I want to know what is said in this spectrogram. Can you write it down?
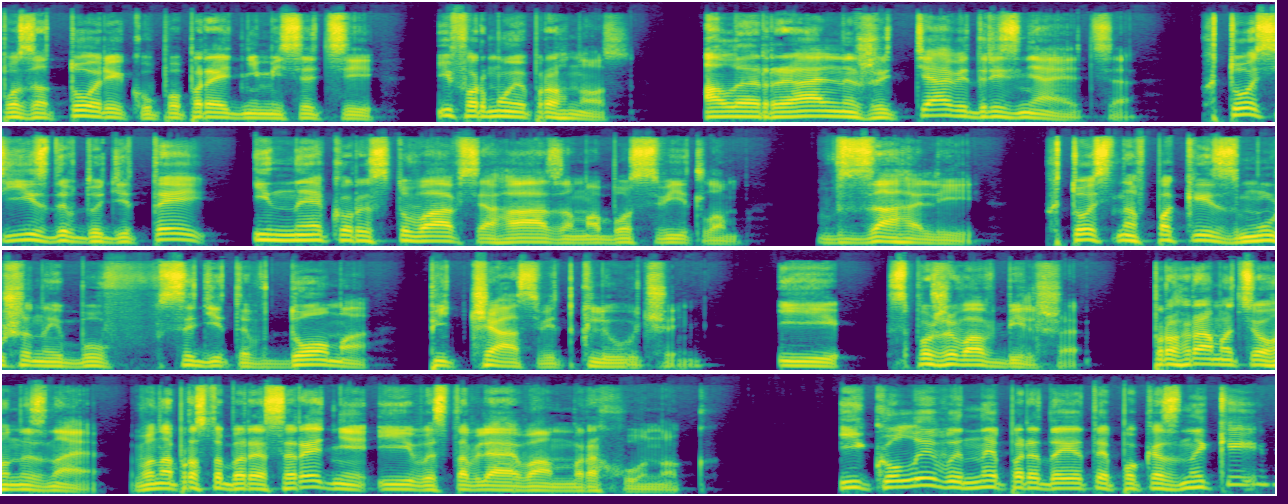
позаторік у попередні місяці, і формує прогноз. Але реальне життя відрізняється. Хтось їздив до дітей і не користувався газом або світлом взагалі. Хтось, навпаки, змушений був сидіти вдома під час відключень і споживав більше. Програма цього не знає. Вона просто бере середнє і виставляє вам рахунок. І коли ви не передаєте показники,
